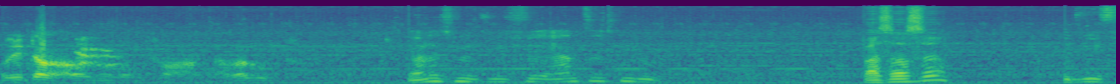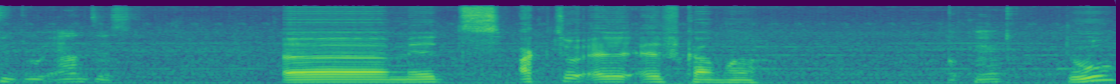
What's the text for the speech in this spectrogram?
Muss ich doch außen rumfahren, aber gut. Janis, mit wie viel erntest du? Was hast du? Mit wie viel du erntest? Äh, mit aktuell 11 km/h. Okay. Du?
